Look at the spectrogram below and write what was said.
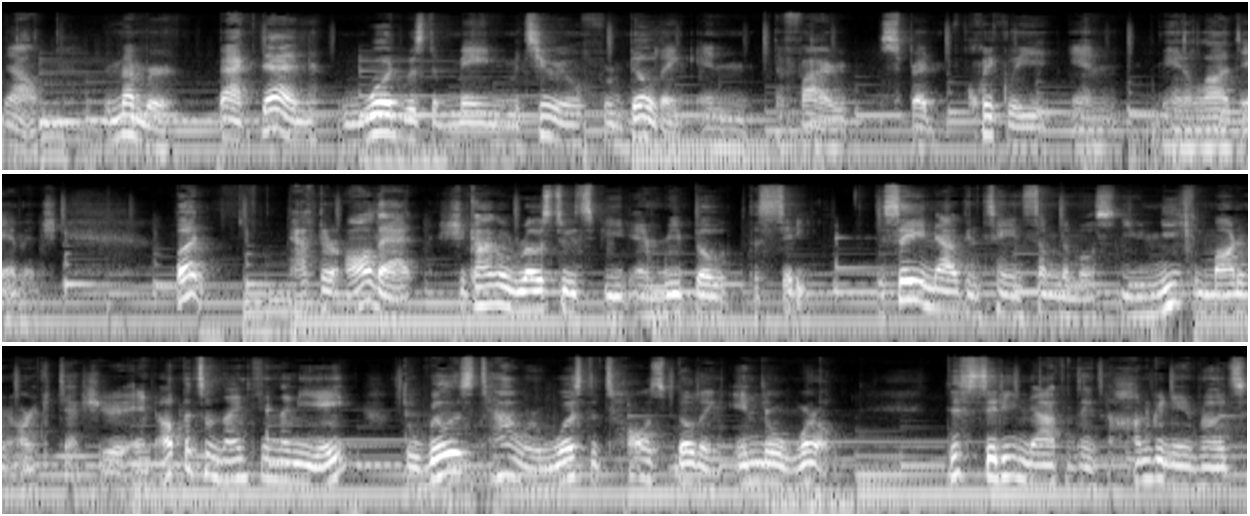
Now, remember, back then, wood was the main material for building, and the fire spread quickly and made a lot of damage. But after all that, Chicago rose to its feet and rebuilt the city. The city now contains some of the most unique modern architecture, and up until 1998, the Willis Tower was the tallest building in the world. This city now contains 100 neighborhoods,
